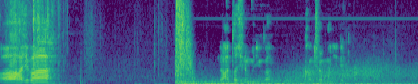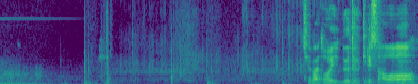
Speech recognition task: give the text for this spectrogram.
아, 하지 마. 이거 안 터지는 문인가? 강철 문이네. 제발 너희 너희들끼리 싸워.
